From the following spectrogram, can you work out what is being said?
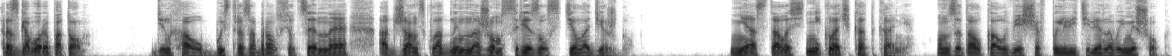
разговоры потом». Динхао быстро забрал все ценное, а Джан складным ножом срезал с тел одежду. Не осталось ни клочка ткани. Он затолкал вещи в полиэтиленовый мешок.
